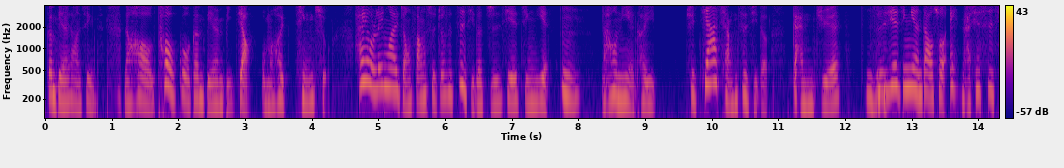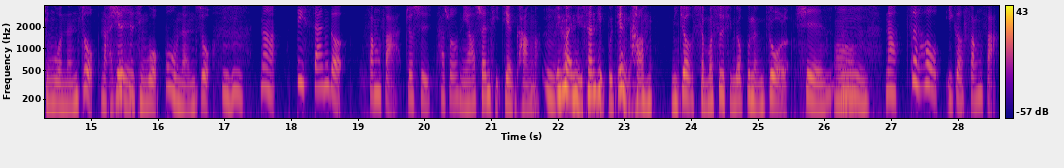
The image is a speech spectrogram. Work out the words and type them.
跟别人照镜子，然后透过跟别人比较，我们会清楚。还有另外一种方式，就是自己的直接经验，嗯，然后你也可以去加强自己的感觉，直接经验到说，哎、欸，哪些事情我能做，哪些事情我不能做。嗯哼，那第三个。”方法就是，他说你要身体健康啊，嗯，因为你身体不健康，你就什么事情都不能做了。是，嗯，嗯，那最后一个方法，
